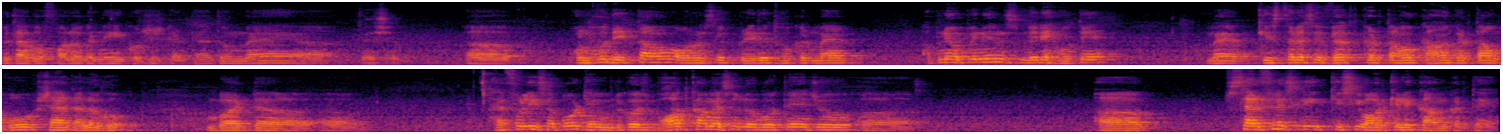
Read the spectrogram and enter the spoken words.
पिता को फॉलो करने की कोशिश करता है तो मैं uh, uh, उनको देखता हूँ और उनसे प्रेरित होकर मैं अपने ओपिनियंस मेरे होते हैं। मैं किस तरह से व्यक्त करता हूँ कहाँ करता हूँ वो शायद अलग हो। But I fully support him because बहुत कम ऐसे लोग होते हैं जो सेल्फलेसली किसी और के लिए काम करते हैं।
